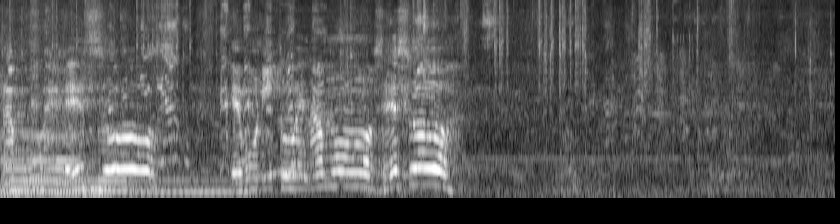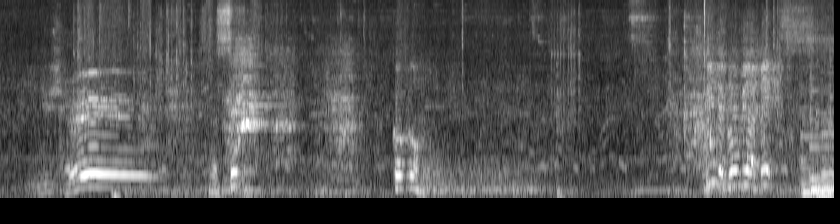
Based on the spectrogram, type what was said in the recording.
Una púa, eso. Qué bonito bailamos, eso. Sí. Coco. Dile cumbia mix.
